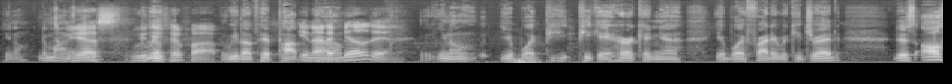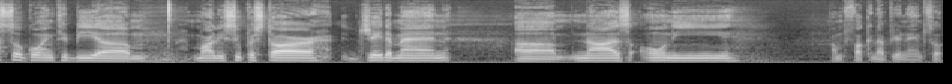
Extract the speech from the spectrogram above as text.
you know, the monster. Yes, we love hip-hop. We love hip hop. In the um, building. you know, your boy P- PK Herc and your, your boy Friday Ricky Dread. There's also going to be um, Marley Superstar, Jada Man, um, Nas Oni. I'm fucking up your name, so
